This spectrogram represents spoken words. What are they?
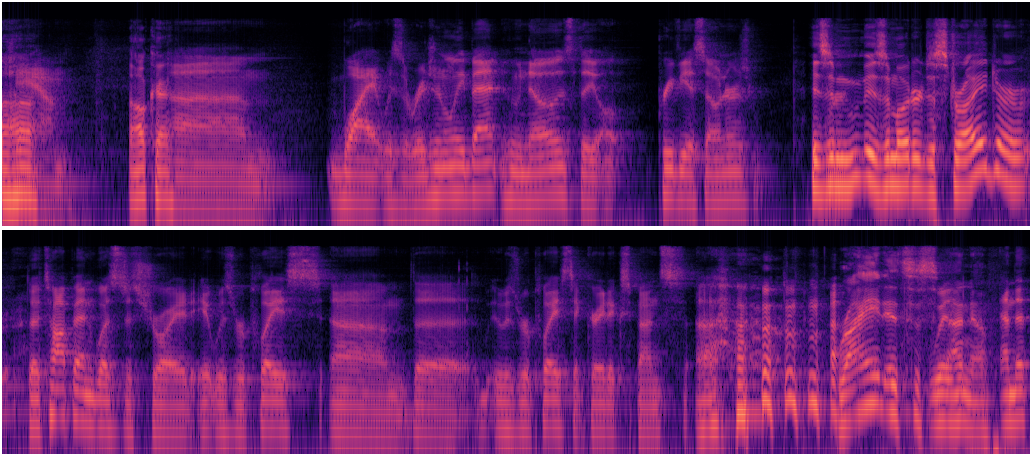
Uh-huh. jam. Okay. Um, why it was originally bent. Who knows? The previous owners Is a, is the motor destroyed or? the top end was destroyed. It was replaced. Um, the it was replaced at great expense. Uh, Right. It's just, with- I know. And the,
